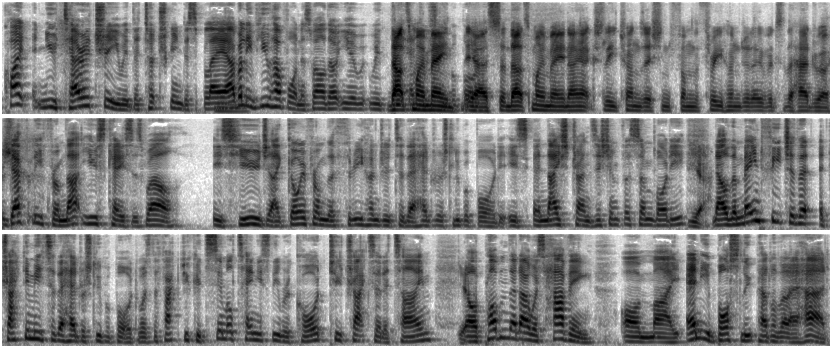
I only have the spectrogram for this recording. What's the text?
quite a new territory with the touchscreen display. Mm. I believe you have one as well, don't you? With that's my main, yeah. So that's my main. I actually transitioned from the 300 over to the Headrush. Definitely from that use case as well is huge. Like going from the 300 to the Headrush looper board is a nice transition for somebody. Yeah. Now, the main feature that attracted me to the Headrush looper board was the fact you could simultaneously record two tracks at a time. Yeah. Now, a problem that I was having on my any Boss loop pedal that I had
